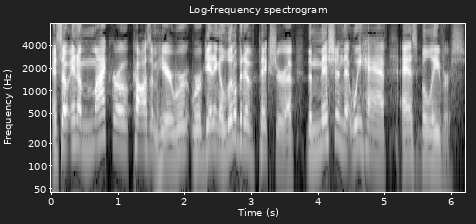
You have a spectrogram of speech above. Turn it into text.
And so, in a microcosm here, we're, we're getting a little bit of a picture of the mission that we have as believers.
